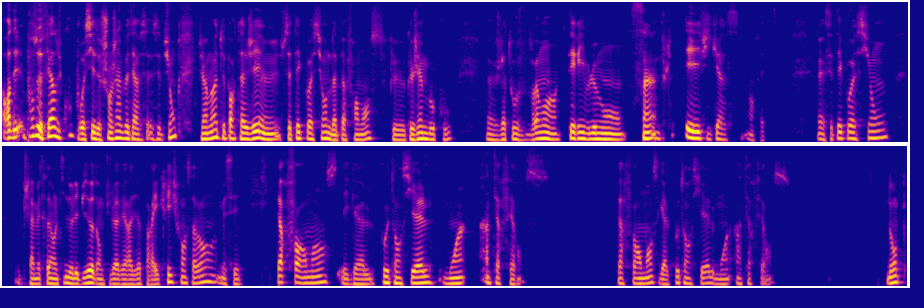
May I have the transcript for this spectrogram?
Alors pour ce faire du coup, pour essayer de changer un peu ta perception, j'aimerais te partager, cette équation de la performance que j'aime beaucoup. Je la trouve vraiment terriblement simple et efficace en fait. Cette équation, je la mettrai dans le titre de l'épisode, donc tu la verras par écrit je pense avant, mais c'est performance égale potentiel moins interférence. Performance égale potentiel moins interférence. Donc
